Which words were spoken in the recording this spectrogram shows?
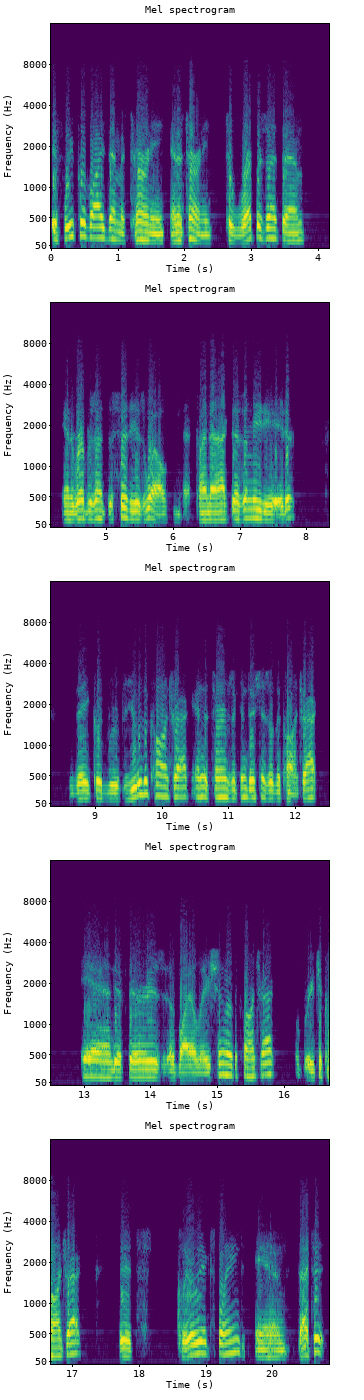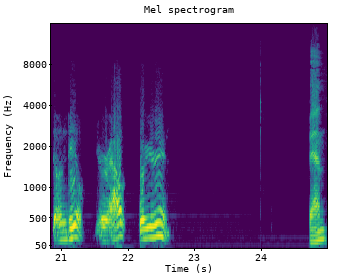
if we provide them attorney, an attorney to represent them and to represent the city as well, kind of act as a mediator. They could review the contract and the terms and conditions of the contract. And if there is a violation of the contract, a breach of contract, it's clearly explained and that's it. Done deal. You're out or you're in. Ben?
